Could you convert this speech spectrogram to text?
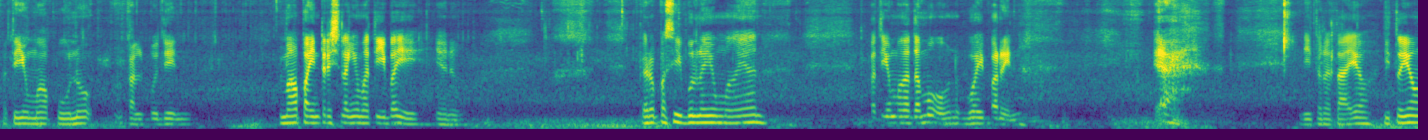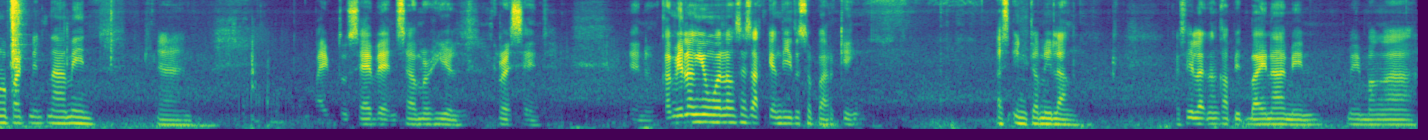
Pati yung mga puno. Kalbo din. Yung mga pine trees lang yung matibay eh. Yan oh. Pero possible na yung mga yan. Pati yung mga damo oh, nagbuhay pa rin. Yeah. Dito na tayo. Dito yung apartment namin. Yan. 527 Summer Hill Crescent. Yan oh. Kami lang yung walang sasakyan dito sa parking. As in kami lang. Kasi lahat ng kapitbahay namin may mga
